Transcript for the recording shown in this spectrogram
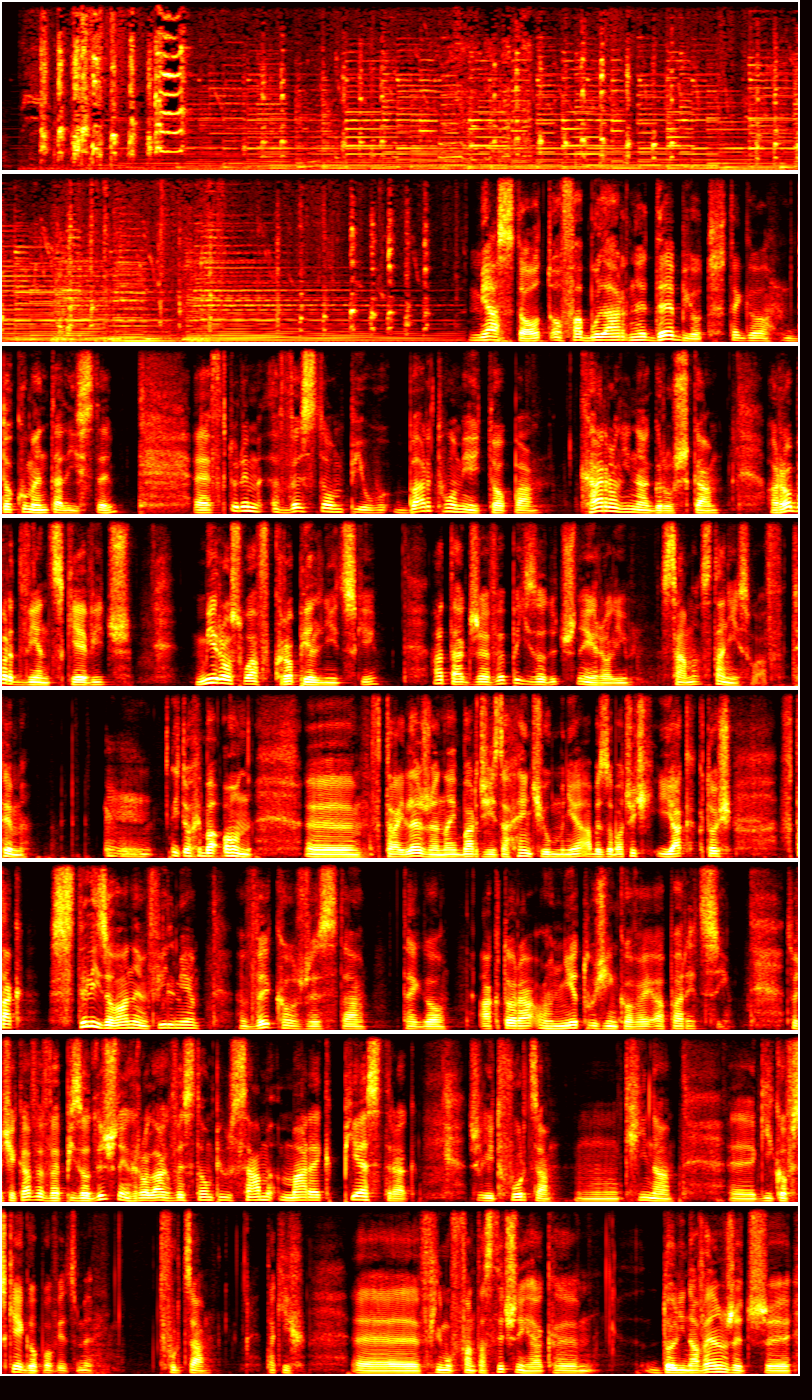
Miasto to fabularny debiut tego dokumentalisty, e, w którym wystąpił Bartłomiej Topa, Karolina Gruszka, Robert Więckiewicz, Mirosław Kropielnicki, a także w epizodycznej roli sam Stanisław Tym. I to chyba on e, w trailerze najbardziej zachęcił mnie, aby zobaczyć, jak ktoś w tak stylizowanym filmie wykorzysta tego aktora o nietuzinkowej aparycji. Co ciekawe, w epizodycznych rolach wystąpił sam Marek Piestrak, czyli twórca mm, kina e, gikowskiego, powiedzmy, twórca takich e, filmów fantastycznych jak e, Dolina Węży czy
